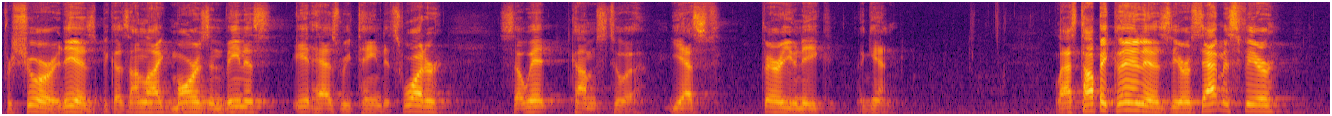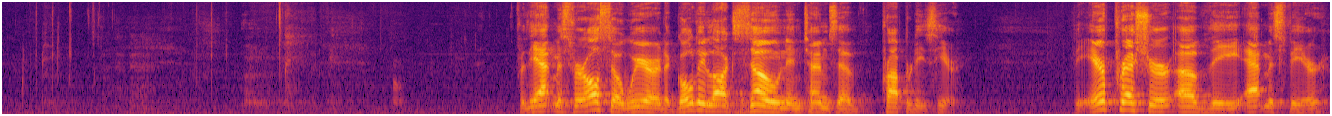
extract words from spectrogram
For sure it is, because unlike Mars and Venus, it has retained its water so it comes to a yes, very unique again. Last topic then is the Earth's atmosphere. For the atmosphere, also, we're at a Goldilocks zone in terms of properties here. The air pressure of the atmosphere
